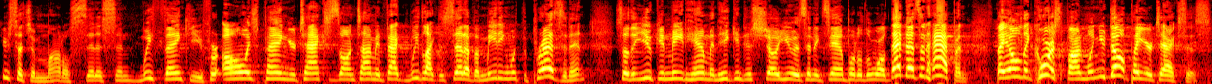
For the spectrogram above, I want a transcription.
you're such a model citizen. We thank you for always paying your taxes on time. In fact, we'd like to set up a meeting with the president so that you can meet him and he can just show you as an example to the world. That doesn't happen. They only correspond when you don't pay your taxes.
